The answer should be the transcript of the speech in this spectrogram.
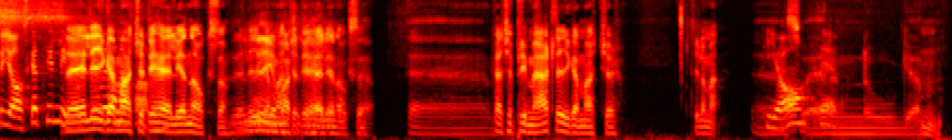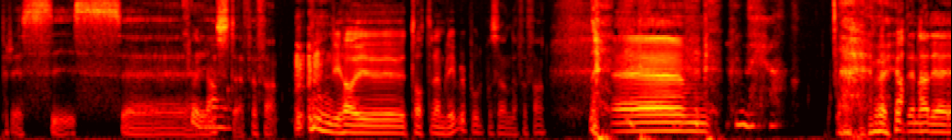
för jag ska till Det är ligamatcher till helgen också. Det är är ligamatcher till helgen också. Eh, Kanske primärt ligamatcher till och med. Eh, Ja, så är det det nog, Mm. precis. Eh, just det, för fan. Vi har ju Tottenham-Liverpool på söndag, för fan. Ehm, Den hade jag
